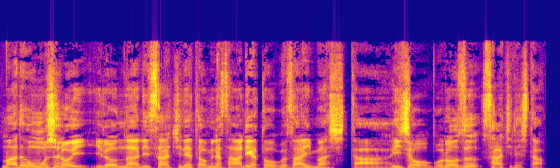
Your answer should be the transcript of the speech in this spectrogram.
まあでも面白いいろんなリサーチネタを皆さんありがとうございました。以上、ゴローズサーチでした。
